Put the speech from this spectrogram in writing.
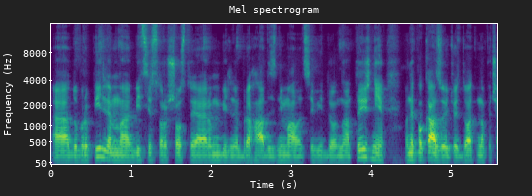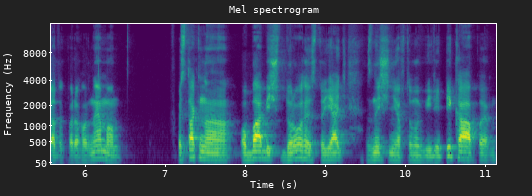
е, Добропіллям. Бійці 46-ї аеромобільної бригади знімали це відео на тижні. Вони показують. Ось давайте на початок перегорнемо. Ось так на обабіч дороги стоять знищені автомобілі, пікапи,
